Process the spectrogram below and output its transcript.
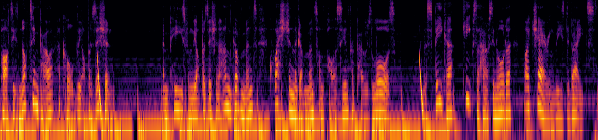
Parties not in power are called the opposition. MPs from the opposition and government question the government on policy and proposed laws. The Speaker keeps the House in order by chairing these debates.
